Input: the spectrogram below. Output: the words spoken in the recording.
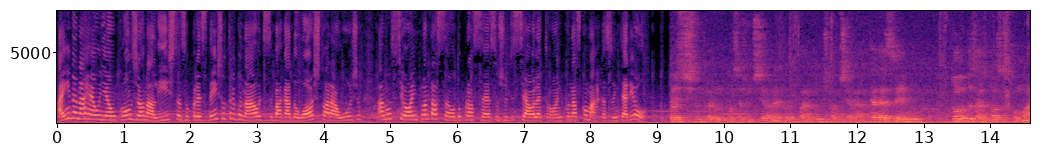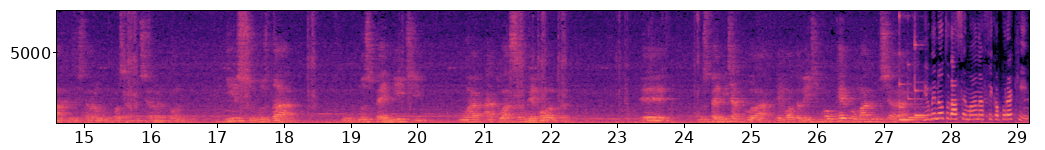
Ainda na reunião com os jornalistas, o presidente do tribunal, desembargador Washington Araújo, anunciou a implantação do processo judicial eletrônico nas comarcas do interior. Nós estamos levando o processo judicial eletrônico para todo o estado do Ceará. Até dezembro, todas as nossas comarcas estarão com o processo judicial eletrônico. Isso nos dá, nos permite uma atuação remota, é, nos permite atuar remotamente em qualquer comarca do Ceará. E o Minuto da Semana fica por aqui.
